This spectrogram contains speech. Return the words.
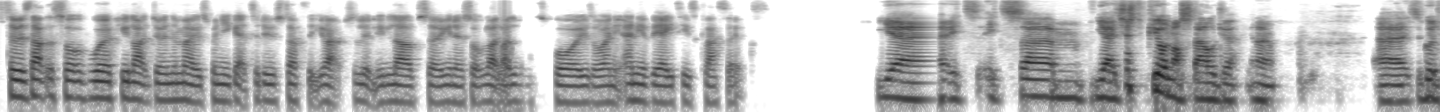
So is that the sort of work you like doing the most when you get to do stuff that you absolutely love? So you know, sort of like the Lost Boys or any any of the '80s classics. Yeah, it's it's um yeah, it's just pure nostalgia, you know. Uh, it's a good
